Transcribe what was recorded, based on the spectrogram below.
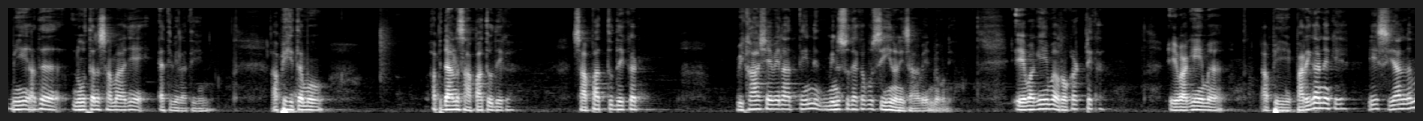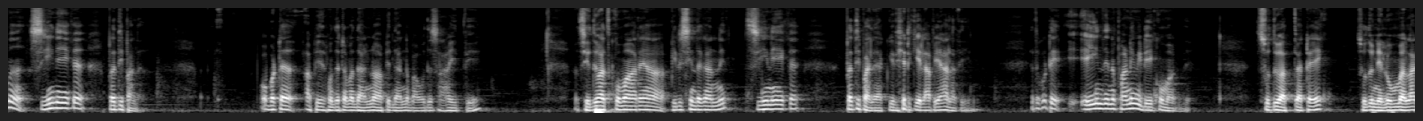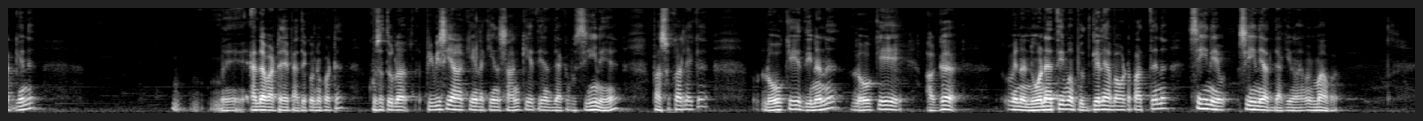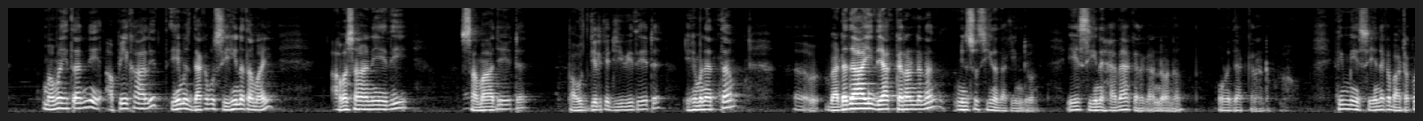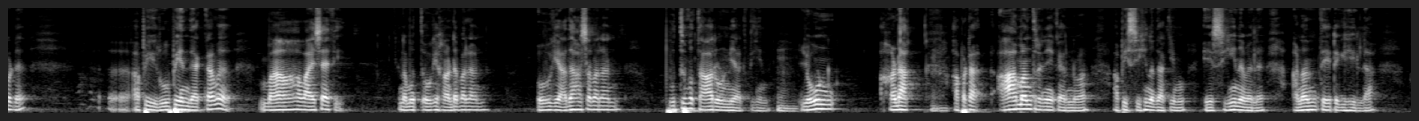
මේ අද නූතන සමාජයේ ඇති වෙලා තියෙන්නේ. අපි හිතමු අපි දාන සපත්තු දෙක. සපත්තු දෙක විකාශය වෙලා තියන්නේ මිනිස්සු දැකපු සිහින නිසා වෙන්න ඕනේ. ඒ වගේම රොකට් එක ඒ වගේම අපි පරිගණකය ඒ සියල්ලම සීනයක ප්‍රතිඵල. ඔබට අපි හොඳටම දන්න අපි දන්න බෞද්ධ සාහිත්‍යයේ සිදුවත් කුමාරයා පිරිසිඳ ගන්නෙත් සීනයක ප්‍රතිඵලයක් විදිහට කියලා අපි අහලා තියෙන්නේ. එතකොට එයින් දෙන පණිවිඩය කුමක්ද? සුදු අත්වැටයෙක් සුදු නෙළුම් මලක්ගෙන මේ ඇඳ වටේ පැදකුණකොට කුස තුල පිවිසියා කියලා කියන සංකේතය දැකපු සීනය පසු කාලයක ලෝකයේ දිනන ලෝකයේ අග වෙන නුවණැතිම පුද්ගලයා බවට පත්වෙන සීනය සීනයක් දකින මව. මම හිතන්නේ අපේ කාලෙත් එහෙම දැකපු සිහින තමයි අවසානයේදී සමාජයට පෞද්ගලික ජීවිතයට එහෙම නැත්තම් වැඩදායි දෙයක් කරන්න නම් මිනිස්සු සිහින දකින්න ඕන. ඒ සීන හැබෑ කරගන්නව නම් ඕන දෙයක් කරන්න පුළුවන්. ඉතින් මේ සේනක බටකොඩ අපි රූපයෙන් දැක්කම මහා වයස ඇති. නමුත් ඔහුගේ හඬ බලන්න, ඔහුගේ අදහස බලන්න පුදුම තාරුණ්‍යයක් තියෙන. යොවුන් හඬක් අපට ආමන්ත්‍රණය කරනවා. අපි සිහින දකිමු. ඒ සිහිනවල අනන්තයට ගිහිල්ලා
